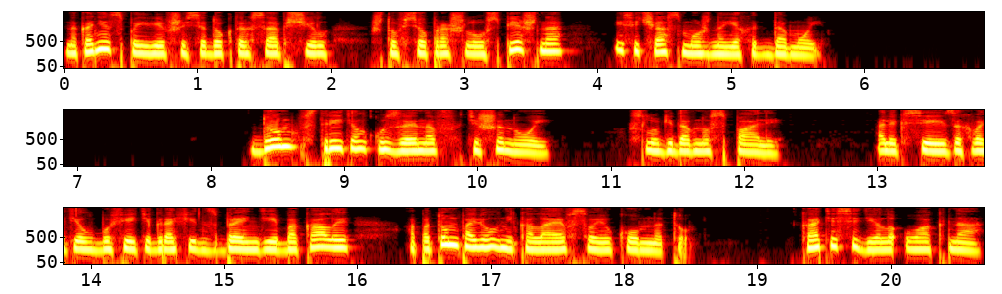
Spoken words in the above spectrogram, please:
Наконец появившийся доктор сообщил, что все прошло успешно и сейчас можно ехать домой. Дом встретил кузенов тишиной. Слуги давно спали. Алексей захватил в буфете графин с бренди и бокалы, а потом повел Николая в свою комнату. Катя сидела у окна.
